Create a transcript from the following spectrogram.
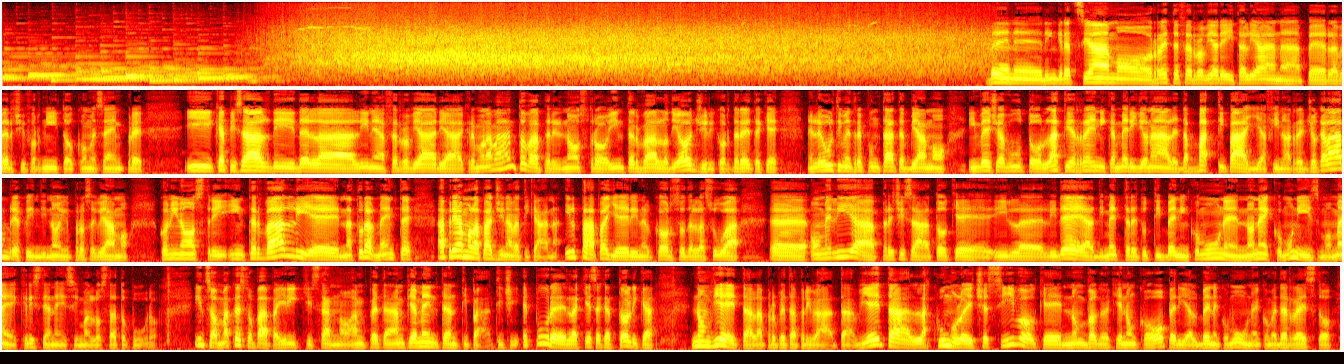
Bene, ringraziamo Rete Ferroviaria Italiana per averci fornito, come sempre, i capisaldi della linea ferroviaria Cremona-Mantova per il nostro intervallo di oggi. Ricorderete che nelle ultime tre puntate abbiamo invece avuto la Tirrenica meridionale da Battipaglia fino a Reggio Calabria, quindi noi proseguiamo con i nostri intervalli e naturalmente apriamo la pagina vaticana. Il Papa ieri nel corso della sua eh, omelia ha precisato che il, l'idea di mettere tutti i beni in comune non è comunismo, ma è cristianesimo allo stato puro. Insomma, a questo Papa i ricchi stanno amp- ampiamente antipatici, eppure la Chiesa Cattolica non vieta la proprietà privata, vieta l'accumulo eccessivo che non, va- che non cooperi al bene comune, come del resto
